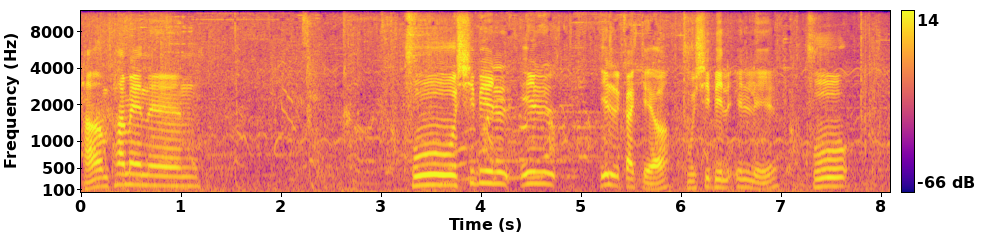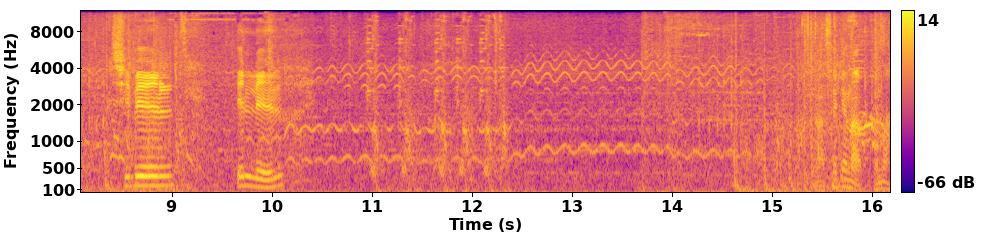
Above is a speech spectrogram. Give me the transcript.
다음 팜에는 9, 11, 1, 1 깔게요. 9, 11, 1, 1. 9, 11, 1, 1. 아, 3개 나왔구나.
